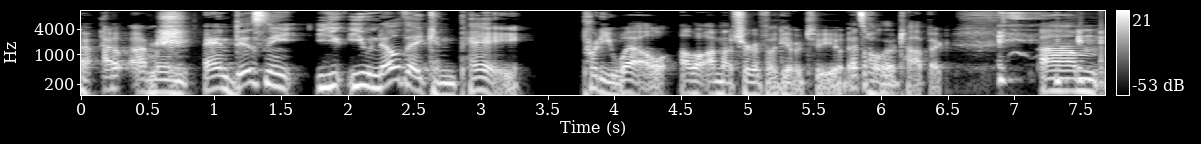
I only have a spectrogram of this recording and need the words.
I, I, I mean and disney you, you know they can pay pretty well, although I'm not sure if they'll give it to you. That's a whole other topic. Um,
